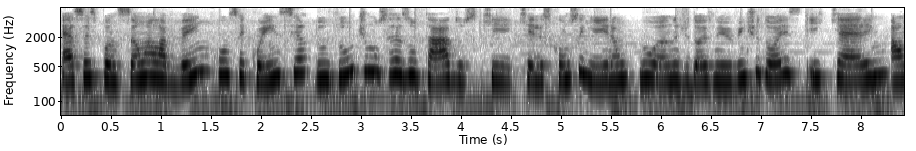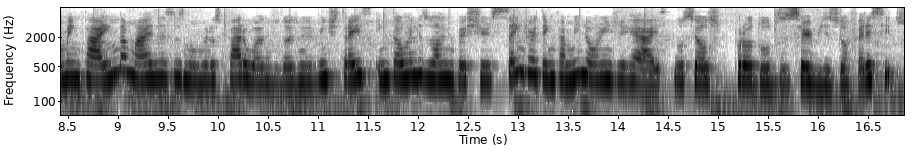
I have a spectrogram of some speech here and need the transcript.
essa expansão ela vem em consequência dos últimos resultados que, que eles conseguiram no ano de 2022 e querem aumentar ainda mais esses números para o ano de 2023. Então, eles vão investir 180 milhões de reais nos seus produtos e serviços oferecidos.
